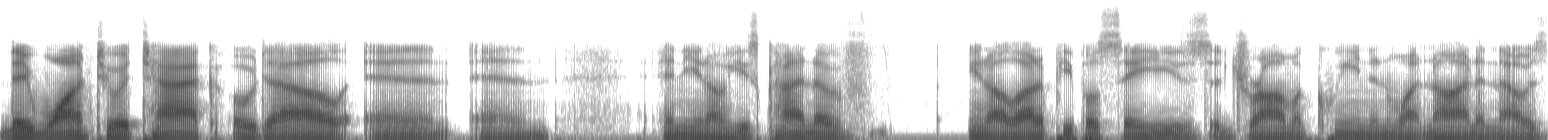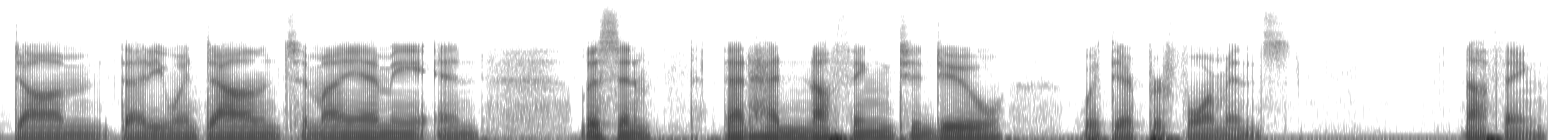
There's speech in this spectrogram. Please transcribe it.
they want to attack Odell and and and you know he's kind of you know, a lot of people say he's a drama queen and whatnot, and that was dumb that he went down to Miami. And listen, that had nothing to do with their performance. Nothing.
